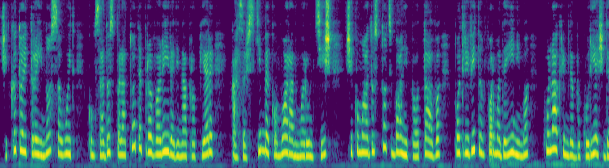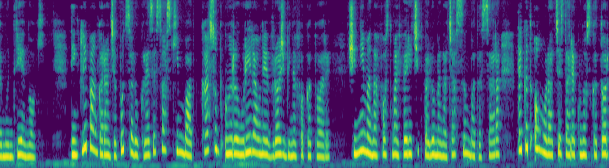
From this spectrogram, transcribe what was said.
și cât o-i trăi, n-o să uit cum s-a dus pe la toate prăvăliile din apropiere ca să-și schimbe comoara în mărunțiși și cum a adus toți banii pe o tavă, potrivit în formă de inimă, cu lacrimi de bucurie și de mândrie în ochi. Din clipa în care a început să lucreze, s-a schimbat, ca sub înrăurirea unei vrăji binefăcătoare. Și nimeni n-a fost mai fericit pe lume în acea sâmbătă seara decât omul acesta recunoscător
